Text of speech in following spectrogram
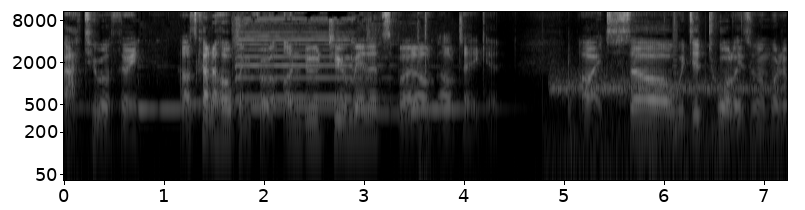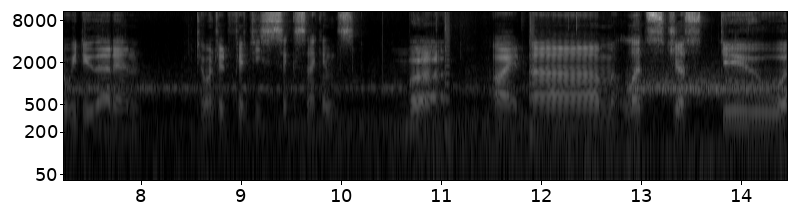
Ah, 203. I was kind of hoping for under two minutes, but I'll, I'll take it. Alright, so we did Twirlie's room. What did we do that in? 256 seconds? Bruh. Alright, um, let's just do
